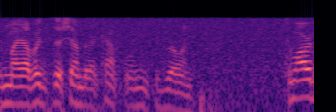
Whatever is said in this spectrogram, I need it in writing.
in my avodah Hashem that I constantly need to grow in. Tomorrow.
